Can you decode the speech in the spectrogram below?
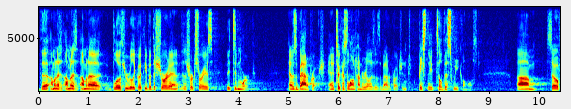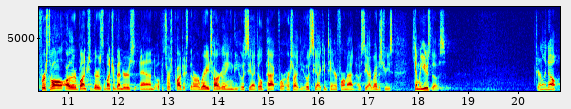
The, I'm, gonna, I'm, gonna, I'm gonna blow through really quickly, but the short, end, the short story is it didn't work. And it was a bad approach. And it took us a long time to realize it was a bad approach, and basically until this week almost. Um, so first of all, are there a bunch, there's a bunch of vendors and open source projects that are already targeting the OCI build pack, for, or sorry, the OCI container format and OCI registries. Can we use those? Generally, no.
